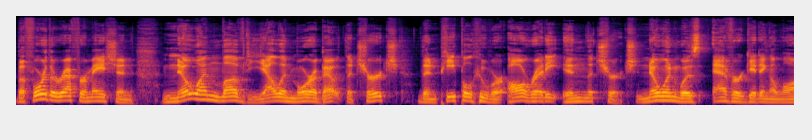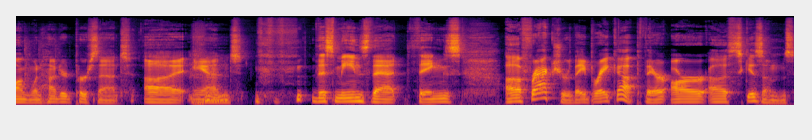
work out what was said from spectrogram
before the Reformation, no one loved yelling more about the church than people who were already in the church. No one was ever getting along 100%. Uh, and this means that things uh, fracture, they break up, there are uh, schisms.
